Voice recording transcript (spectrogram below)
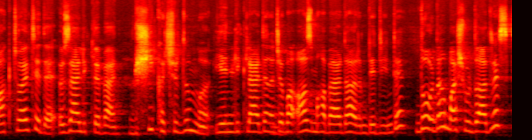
aktüalitede özellikle ben bir şey kaçırdım mı, yeniliklerden acaba az mı haberdarım dediğinde doğrudan başvurduğu adres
